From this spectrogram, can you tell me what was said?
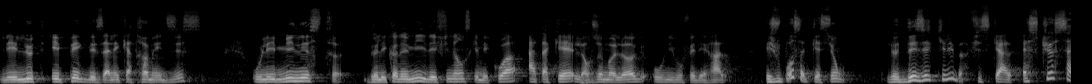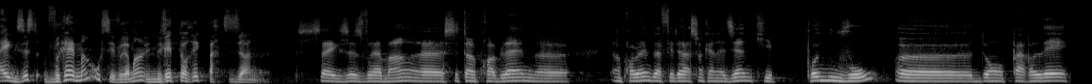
les luttes épiques des années 90 où les ministres de l'économie et des finances québécois attaquaient leurs homologues au niveau fédéral. Et je vous pose cette question. Le déséquilibre fiscal, est-ce que ça existe vraiment ou c'est vraiment une rhétorique partisane? Ça existe vraiment. Euh, c'est un problème, euh, un problème de la Fédération canadienne qui est pas nouveau, euh, dont parlait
